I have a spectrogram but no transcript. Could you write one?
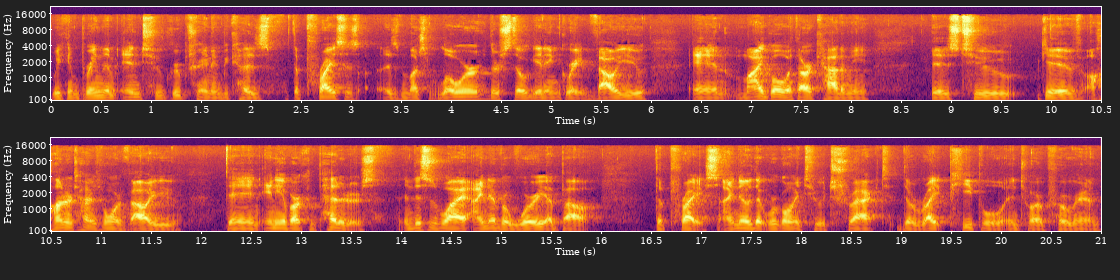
we can bring them into group training because the price is, is much lower. They're still getting great value. And my goal with our academy is to give 100 times more value than any of our competitors. And this is why I never worry about the price. I know that we're going to attract the right people into our program.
